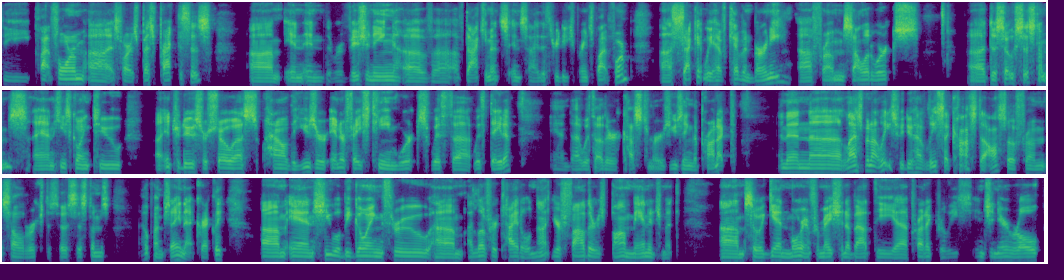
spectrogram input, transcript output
the platform uh, as far as best practices um, in, in the revisioning of, uh, of documents inside the 3D Experience platform. Uh, second, we have Kevin Burney from SolidWorks Dassault Systems, and he's going to uh, introduce or show us how the user interface team works with, uh, with data and uh, with other customers using the product. And then uh, last but not least, we do have Lisa Costa, also from SolidWorks Dassault Systems. I hope I'm saying that correctly. Um, and she will be going through, um, I love her title, Not Your Father's BOM Management. Um, so again, more information about the uh, product release engineer role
